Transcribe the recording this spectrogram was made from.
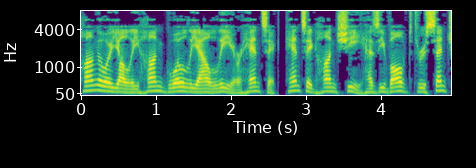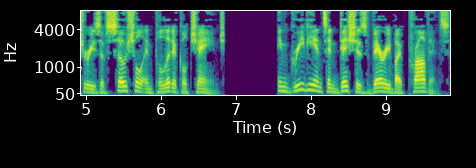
Hongoayali Han Guo Liao Li or Hansik, Hansig Han Shi has evolved through centuries of social and political change. Ingredients and dishes vary by province.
